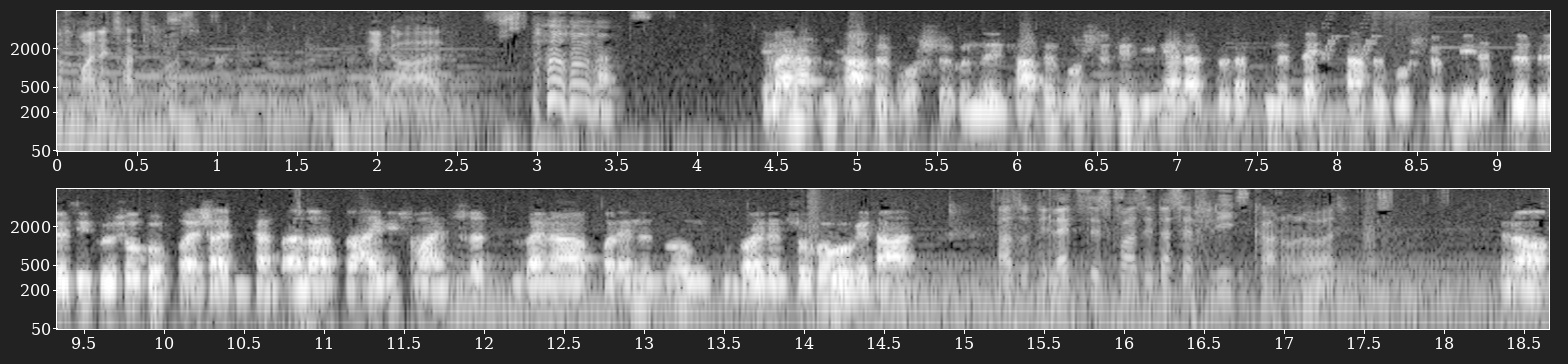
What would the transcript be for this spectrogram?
Ach man, jetzt hatte ich was. Egal. Immerhin hat ein Tafelbruchstück und die Tafelbruchstücke dienen ja dazu, dass du mit sechs Tafelbruchstücken die letzte Ability für Schoko freischalten kannst. Also hast du eigentlich schon mal einen Schritt zu seiner Vollendung zum goldenen Schoko getan. Also die letzte ist quasi, dass er fliegen kann, oder was? Genau.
